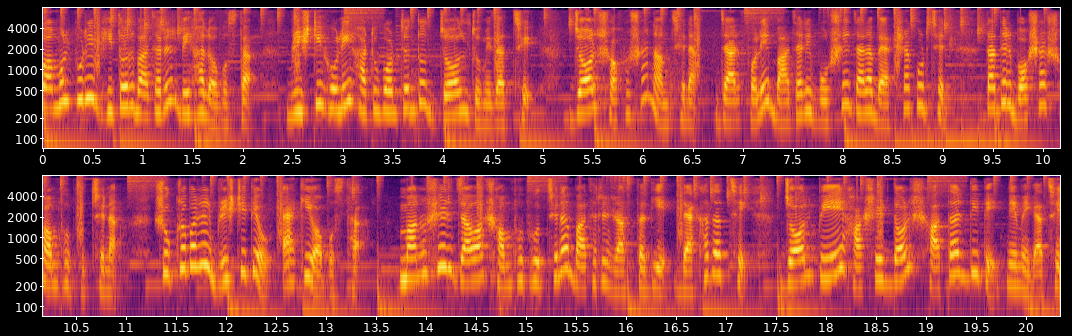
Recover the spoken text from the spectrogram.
কমলপুরে ভিতর বাজারের বেহাল অবস্থা। বৃষ্টি হলেই হাঁটু পর্যন্ত জল জমে যাচ্ছে। জল সহসা নামছে না, যার ফলে বাজারে বসে যারা ব্যবসা করছেন, তাদের বসা সম্ভব হচ্ছে না। শুক্রবারের বৃষ্টিতেও একই অবস্থা। মানুষের যাওয়া সম্ভব হচ্ছে না বাজারের রাস্তা দিয়ে। দেখা যাচ্ছে, জল পেয়ে হাঁসের দল সাঁতার দিতে নেমে গেছে।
